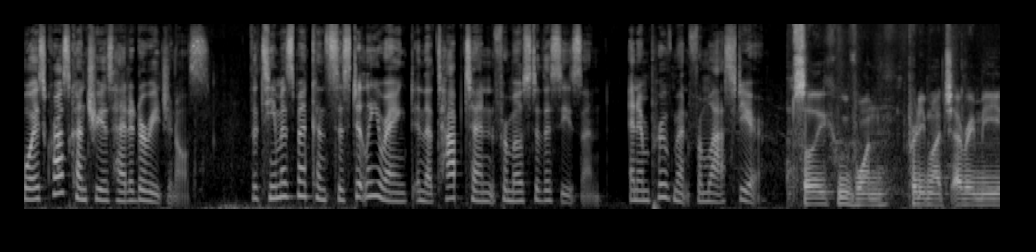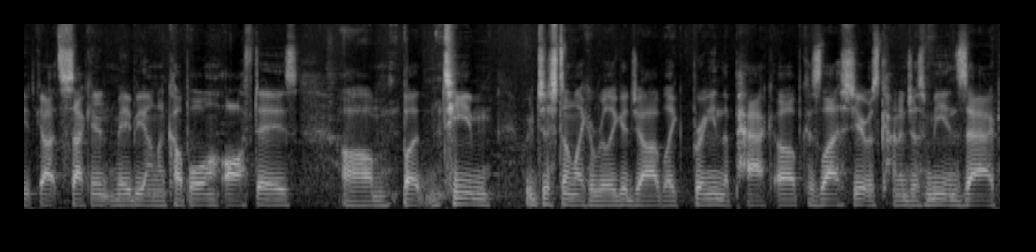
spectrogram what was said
Boys cross country is headed to regionals. The team has been consistently ranked in the top 10 for most of the season, an improvement from last year. So like, we've won pretty much every meet, got second maybe on a couple off days. Um, but team, we've just done like a really good job like bringing the pack up because last year it was kind of just me and Zach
